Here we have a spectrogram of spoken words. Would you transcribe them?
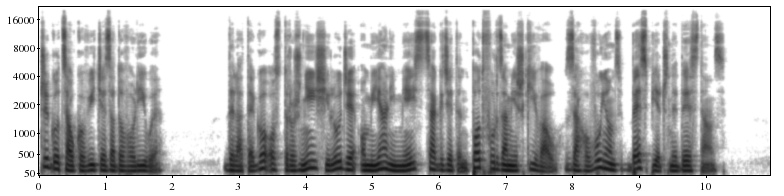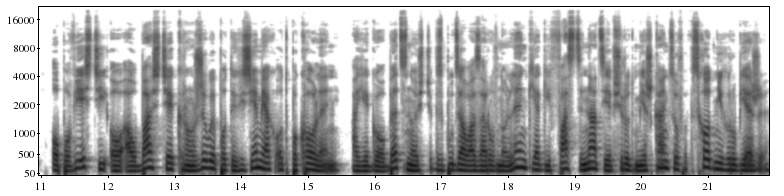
czy go całkowicie zadowoliły. Dlatego ostrożniejsi ludzie omijali miejsca, gdzie ten potwór zamieszkiwał, zachowując bezpieczny dystans. Opowieści o Aubaście krążyły po tych ziemiach od pokoleń, a jego obecność wzbudzała zarówno lęk, jak i fascynację wśród mieszkańców wschodnich rubieży.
